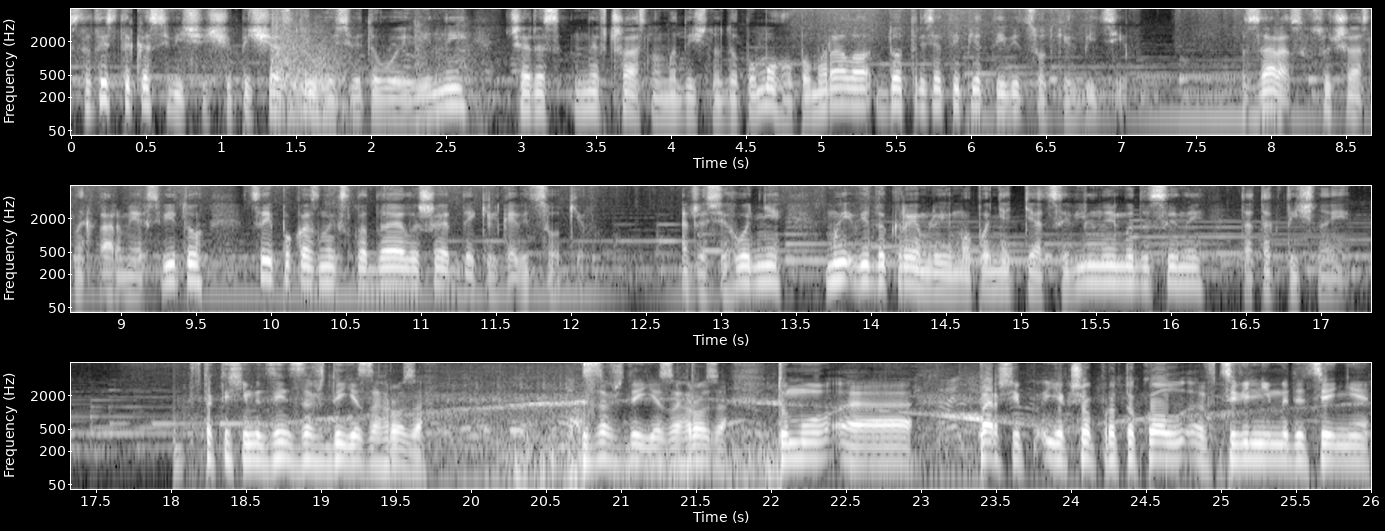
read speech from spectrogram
Статистика свідчить, що під час Другої світової війни через невчасну медичну допомогу помирало до 35% бійців. Зараз в сучасних арміях світу цей показник складає лише декілька відсотків. Адже сьогодні ми відокремлюємо поняття цивільної медицини та тактичної. в тактичній медицині завжди є загроза. Завжди є загроза. Тому е, перший, якщо протокол в цивільній медицині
